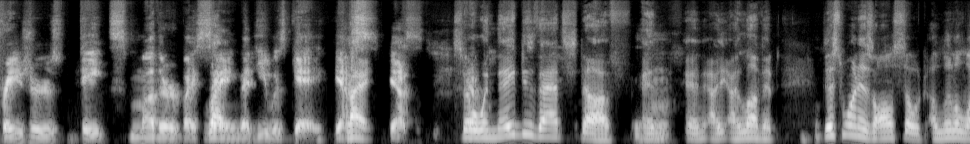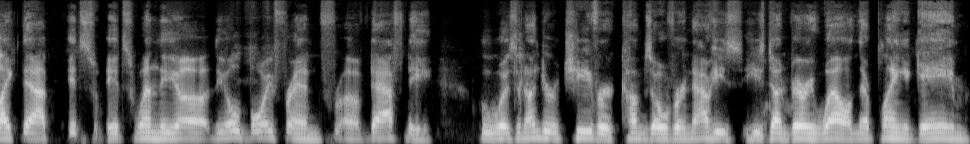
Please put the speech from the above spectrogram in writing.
Frasier's date's mother by saying that he was gay. Yes. Right. Yes. So Yeah. when they do that stuff, and and I, I love it. This one is also a little like that. It's it's when the uh the old boyfriend of Daphne, who was an underachiever, comes over, and now he's he's done very well, and they're playing a game,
